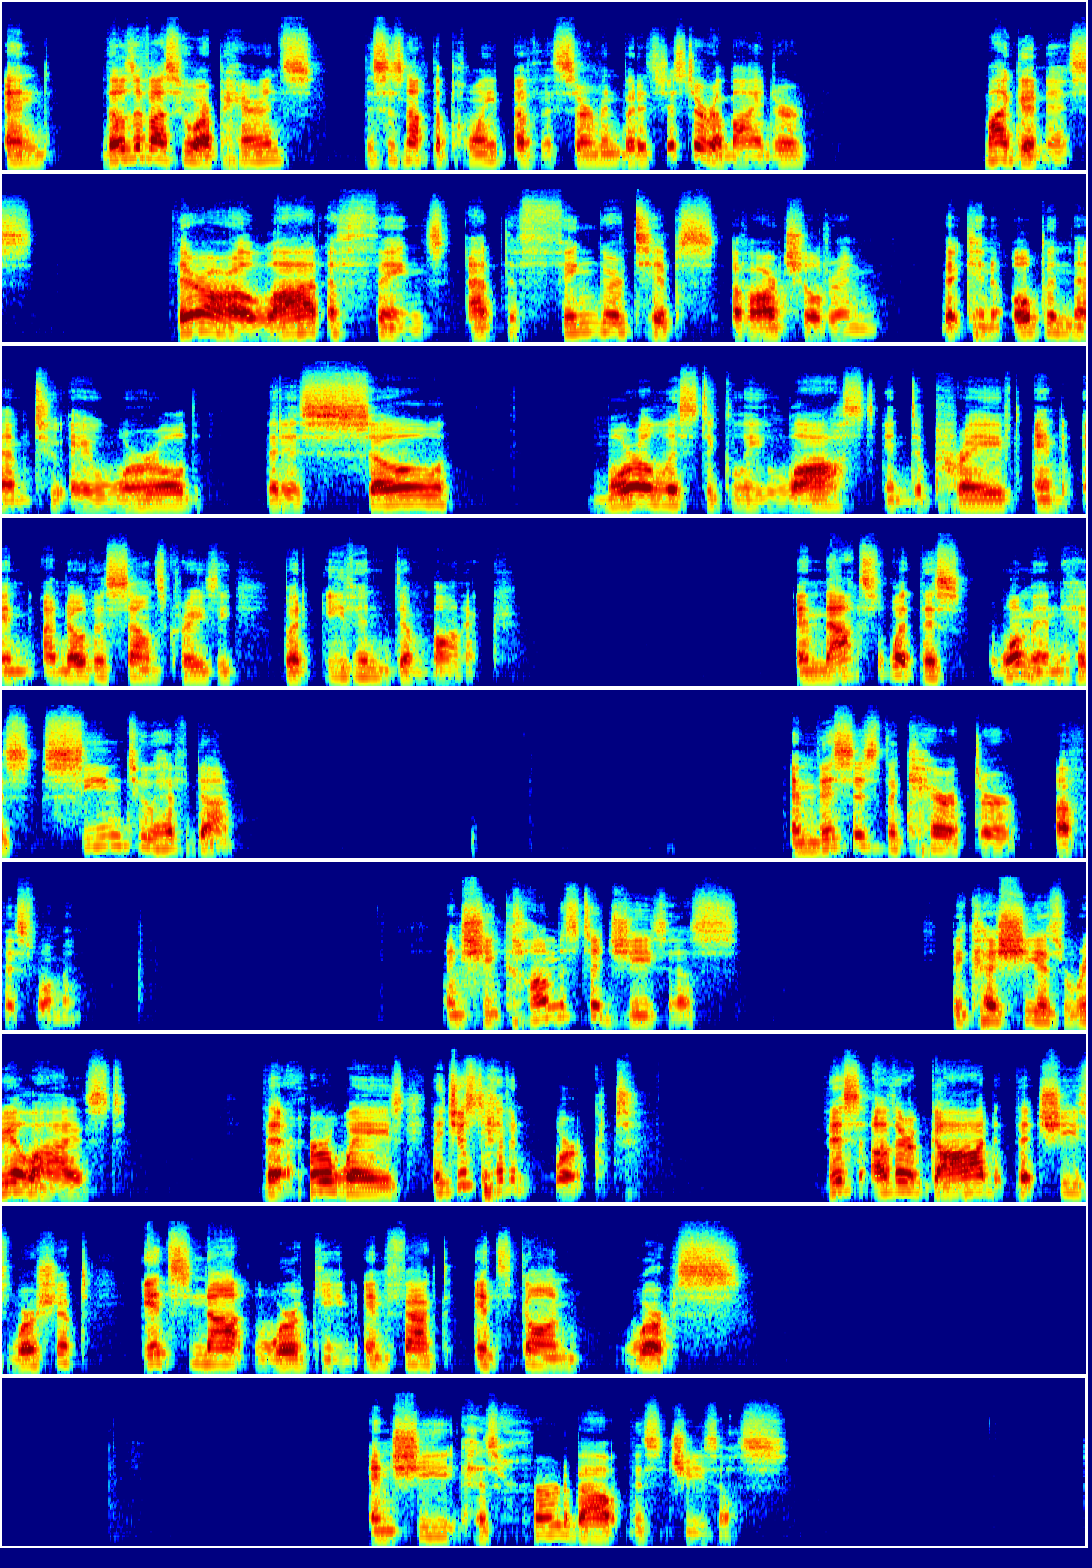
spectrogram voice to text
And those of us who are parents, this is not the point of the sermon, but it's just a reminder my goodness, there are a lot of things at the fingertips of our children that can open them to a world that is so moralistically lost and depraved and and I know this sounds crazy but even demonic. And that's what this woman has seemed to have done. And this is the character of this woman. And she comes to Jesus because she has realized that her ways they just haven't worked this other God that she's worshiped, it's not working. In fact, it's gone worse. And she has heard about this Jesus.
